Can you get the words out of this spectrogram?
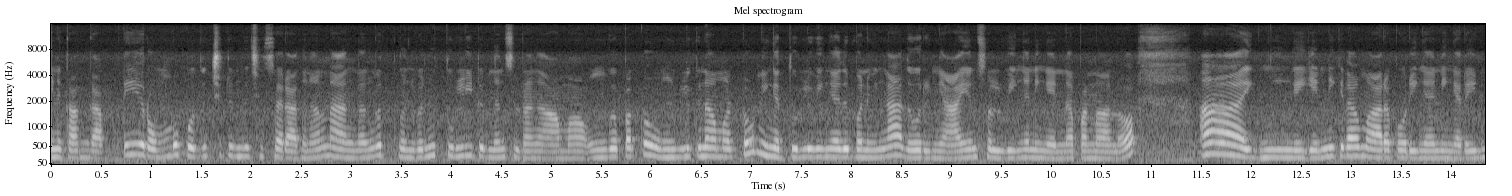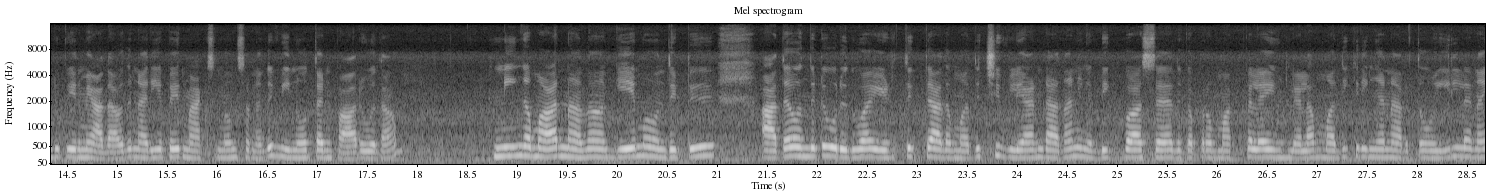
எனக்கு அங்கே அப்படியே ரொம்ப கொதிச்சுட்டு இருந்துச்சு சார் அதனால் நான் அங்கங்கே கொஞ்சம் கொஞ்சம் துள்ளிட்டு இருந்தேன்னு சொல்கிறாங்க ஆமாம் உங்கள் பக்கம் உங்களுக்குனா மட்டும் நீங்கள் துள்ளுவீங்க இது பண்ணுவீங்க அது ஒரு நியாயம் சொல்வீங்க நீங்கள் என்ன பண்ணாலும். நீங்கள் என்றைக்கு தான் மாற போகிறீங்க நீங்கள் ரெண்டு பேருமே அதாவது நிறைய பேர் மேக்ஸிமம் சொன்னது வினோத் அண்ட் பார்வை தான் நீங்கள் மாறினா தான் கேமை வந்துட்டு அதை வந்துட்டு ஒரு இதுவாக எடுத்துக்கிட்டு அதை மதித்து விளையாண்டா தான் நீங்கள் பிக் பாஸை அதுக்கப்புறம் மக்களை இவங்களெல்லாம் மதிக்கிறீங்கன்னு அர்த்தம். இல்லைன்னா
